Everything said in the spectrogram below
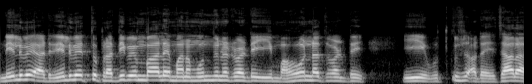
నిలువె అటు నిలువెత్తు ప్రతిబింబాలే మన ముందున్నటువంటి ఈ మహోన్నటువంటి ఈ ఉత్కృష్ట అంటే చాలా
